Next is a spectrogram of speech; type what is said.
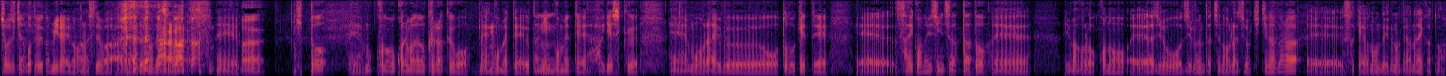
正直なことを言うと未来のお話ではえーあるのですが、えーはい。きっと、えーもうこのこれまでの苦楽を、ね込めて歌に込めて激しく、えーもうライブを届けて、えー最高の一日だったと、えー今頃この、えーラジオを自分たちのラジオを聞きながら、えー酒を飲んでいるのではないかと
